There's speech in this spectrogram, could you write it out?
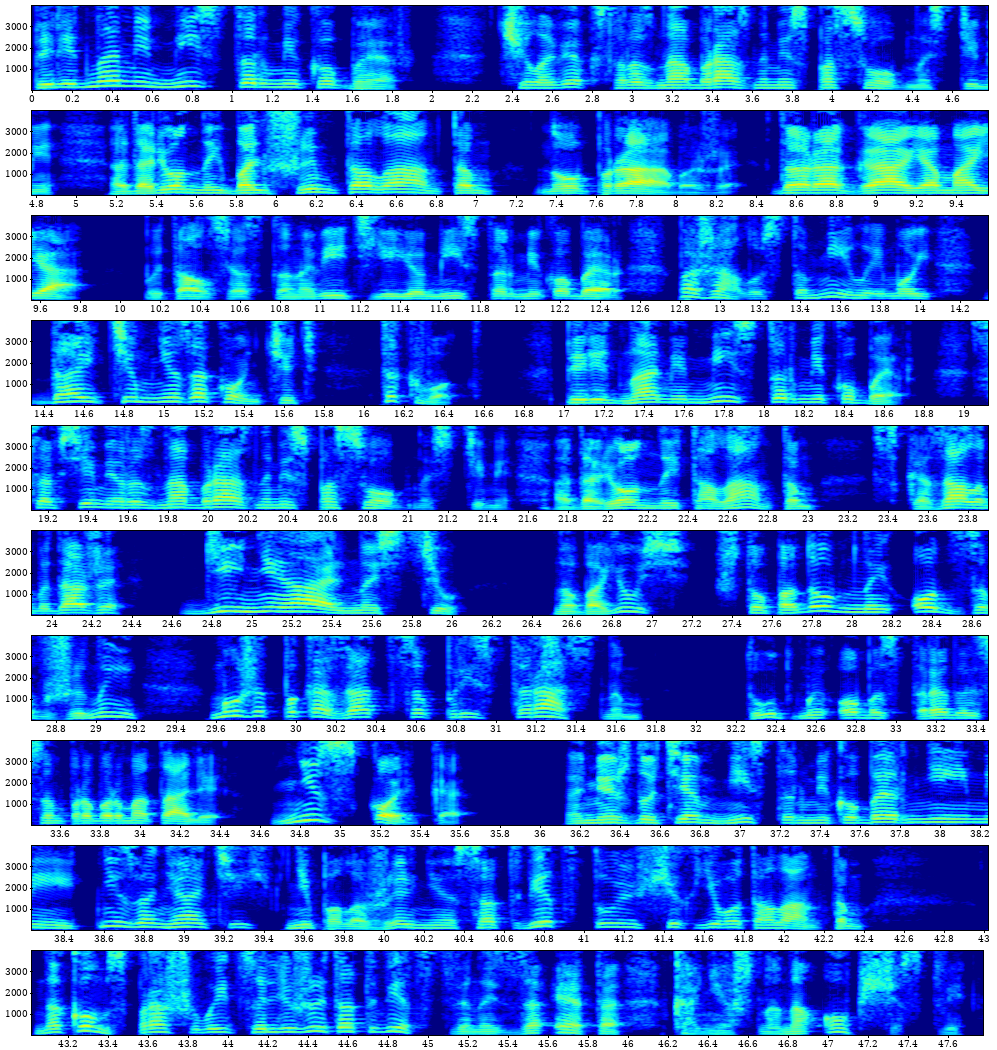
Перед нами мистер Микобер, человек с разнообразными способностями, одаренный большим талантом. Но право же, дорогая моя, пытался остановить ее мистер Микобер. Пожалуйста, милый мой, дайте мне закончить. Так вот, перед нами мистер Микобер, со всеми разнообразными способностями, одаренный талантом, сказала бы даже гениальностью. Но боюсь, что подобный отзыв жены может показаться пристрастным. Тут мы оба с Тредальсом пробормотали. Нисколько. А между тем мистер Микобер не имеет ни занятий, ни положения, соответствующих его талантам. На ком, спрашивается, лежит ответственность за это? Конечно, на обществе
